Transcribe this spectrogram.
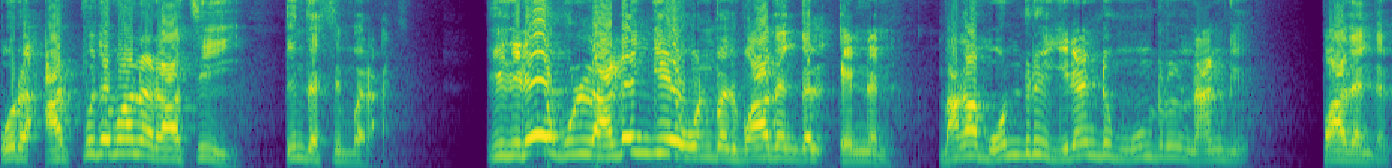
ஒரு அற்புதமான ராசி இந்த சிம்ம ராசி. இதிலே உள்ளடங்கிய ஒன்பது பாதங்கள் என்னென்ன? மகம் ஒன்று இரண்டு மூன்று நான்கு பாதங்கள்.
